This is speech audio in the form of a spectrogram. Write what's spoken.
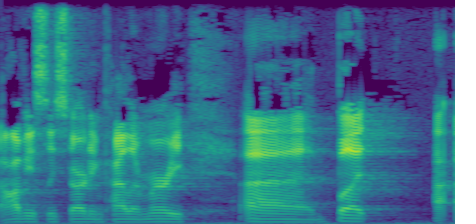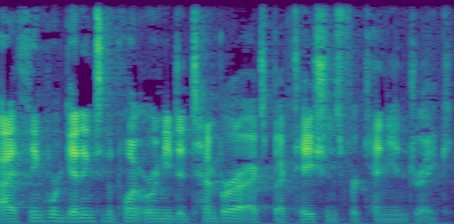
obviously starting Kyler Murray. Uh, but I think we're getting to the point where we need to temper our expectations for Kenyan Drake.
